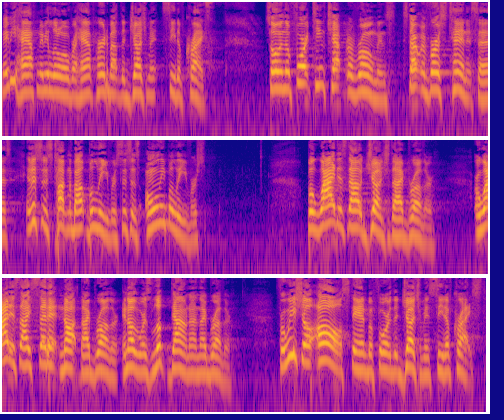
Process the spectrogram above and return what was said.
Maybe half, maybe a little over half, heard about the judgment seat of Christ. So in the 14th chapter of Romans, start with verse 10, it says, and this is talking about believers, this is only believers. But why dost thou judge thy brother? Or why dost thou set at naught thy brother? In other words, look down on thy brother. For we shall all stand before the judgment seat of Christ.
